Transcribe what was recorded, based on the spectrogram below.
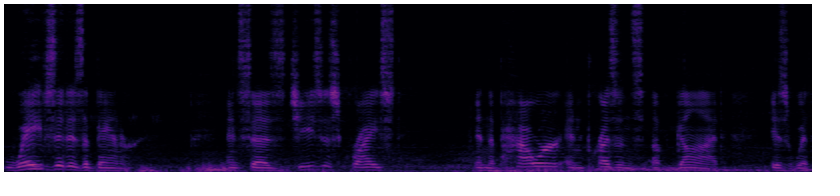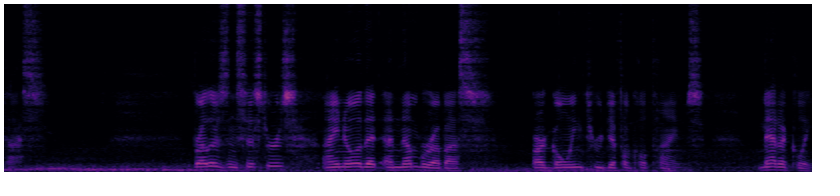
waves it as a banner and says, Jesus Christ and the power and presence of God is with us. Brothers and sisters, I know that a number of us are going through difficult times medically,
